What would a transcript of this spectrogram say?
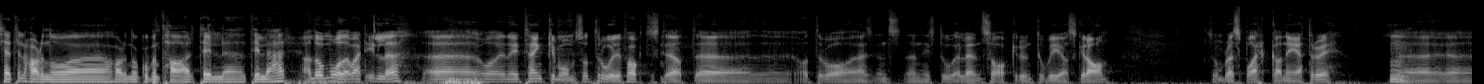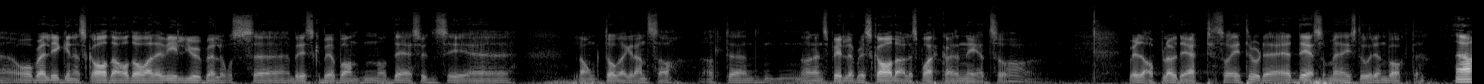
Kjetil, har du noen noe kommentar til, til, det her? Ja, Da må det ha vært ille. Eh, og når jeg tenker meg om, så tror jeg faktisk det at, uh, at det var en, en, en, sak rundt Tobias Gran som ble sparka ned, tror jeg. Mm. Eh, og ble liggende skada. Og da var det vill jubel hos eh, Briskebø-banden, og det syns jeg er langt over grensa. At uh, når en spiller blir skada eller sparka ned, så blir det applaudert. Så jeg tror det er det som er historien bak det. Ja,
